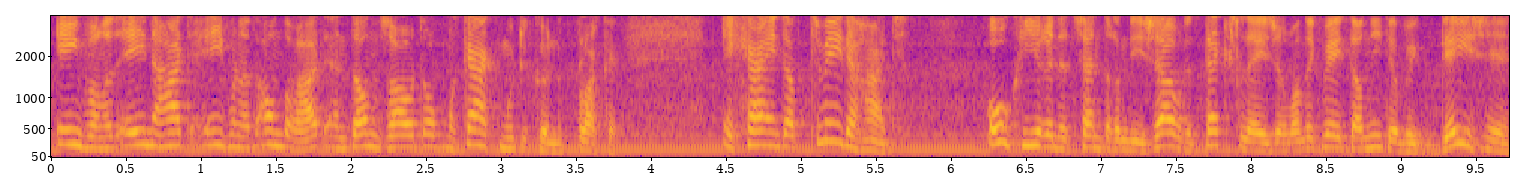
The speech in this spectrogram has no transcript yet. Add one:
één van het ene hart, één van het andere hart. En dan zou het op elkaar moeten kunnen plakken. Ik ga in dat tweede hart ook hier in het centrum diezelfde tekst lezen. Want ik weet dan niet of ik deze,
